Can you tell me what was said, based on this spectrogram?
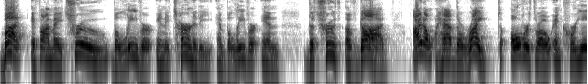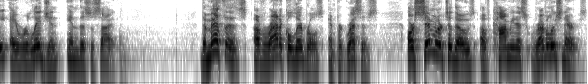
But if I'm a true believer in eternity and believer in the truth of God, I don't have the right to overthrow and create a religion in the society. The methods of radical liberals and progressives are similar to those of communist revolutionaries.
